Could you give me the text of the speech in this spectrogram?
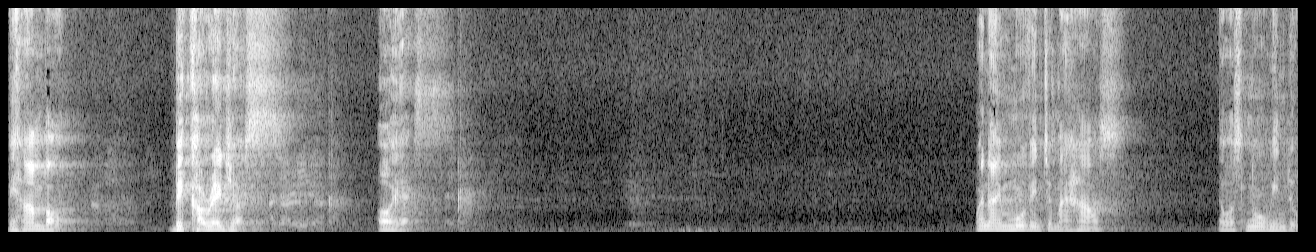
Be humble. Be courageous. Oh, yes. When I moved into my house, there was no window.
